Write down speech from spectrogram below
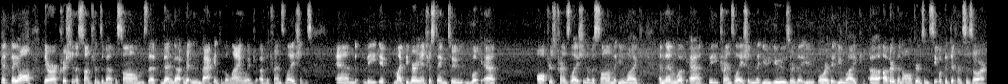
it. They all there are Christian assumptions about the Psalms that then got written back into the language of the translations, and the it might be very interesting to look at Alter's translation of a psalm that you like, and then look at the translation that you use or that you or that you like uh, other than Alter's, and see what the differences are.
